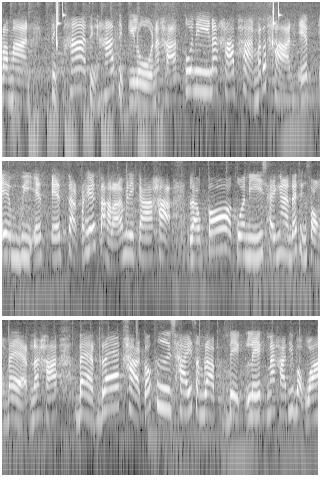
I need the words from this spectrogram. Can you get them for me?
ประมาณ 15-50 กิโลนะคะ ตัวนี้นะคะผ่านมาตรฐาน FMVSS จากประเทศสหรัฐอเมริกาค่ะ แล้วก็ตัวนี้ใช้งานได้ถึง 2 แบบนะคะ แบบแรกค่ะก็คือใช้สำหรับเด็กเล็กนะคะ ที่บอกว่า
